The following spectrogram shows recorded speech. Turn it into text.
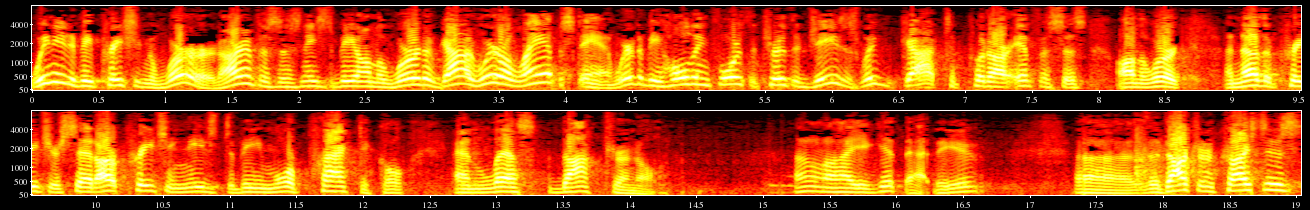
We need to be preaching the Word. Our emphasis needs to be on the Word of God. We're a lampstand. We're to be holding forth the truth of Jesus. We've got to put our emphasis on the Word. Another preacher said our preaching needs to be more practical and less doctrinal. I don't know how you get that, do you? Uh, the doctrine of Christ is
